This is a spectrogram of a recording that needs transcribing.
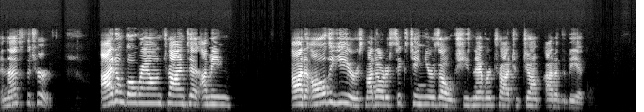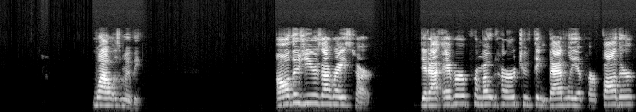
And that's the truth. I don't go around trying to, I mean, out of all the years, my daughter's 16 years old, she's never tried to jump out of the vehicle while it was moving. All those years I raised her, did I ever promote her to think badly of her father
